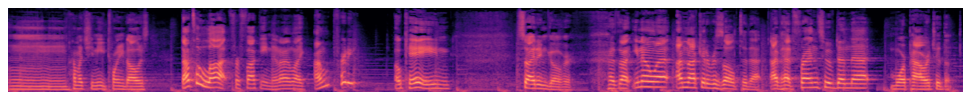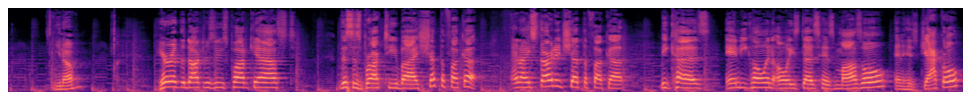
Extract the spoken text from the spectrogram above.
mm, how much you need? Twenty dollars. That's a lot for fucking. And I'm like, I'm pretty okay. And so I didn't go over. I thought, you know what? I'm not going to result to that. I've had friends who have done that. More power to them. You know? Here at the Dr. Zeus podcast, this is brought to you by Shut the Fuck Up. And I started Shut the Fuck Up because Andy Cohen always does his mazel and his jackhole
